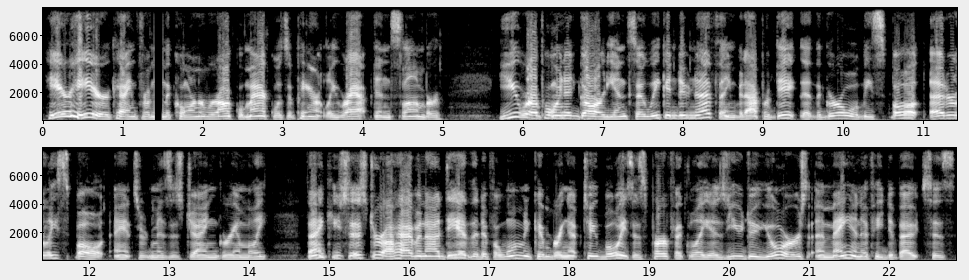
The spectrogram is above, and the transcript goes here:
Here, here, came from the corner where Uncle Mac was apparently wrapped in slumber. You were appointed guardian, so we can do nothing, but I predict that the girl will be spoilt, utterly spoilt, answered Mrs. Jane grimly. Thank you, sister. I have an idea that if a woman can bring up two boys as perfectly as you do yours, a man, if he devotes his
